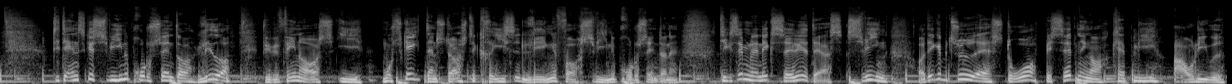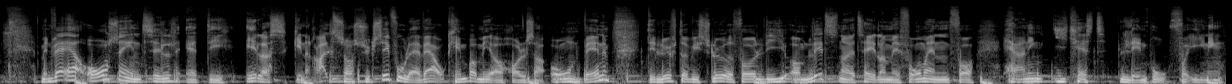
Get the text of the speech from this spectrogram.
De danske svineproducenter lider. Vi befinder os i måske den største krise længe for svineproducenterne. De kan simpelthen ikke sælge deres svin, og det kan betyde, at store besætninger kan blive aflivet. Men hvad er årsagen til, at det ellers generelt så succesfulde erhverv kæmper med at holde sig oven vande? Det løfter vi sløret for lige om lidt, når jeg taler med formanden for Herning Ikast Landbrugforening.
